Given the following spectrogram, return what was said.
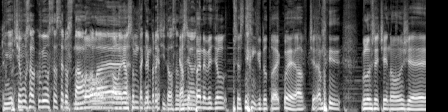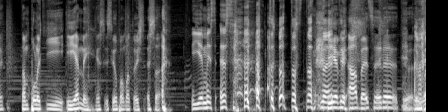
K něčemu celkovému se se dostal, no, ale, ale já jsem taky, nepročítal jsem já to jsem úplně nevěděl přesně, kdo to jako je a včera mi bylo řečeno, že tam poletí Jemi, jestli si ho pamatuješ z ESA. Jemi z S, to, to snad ne. Jemi A, B, C, D. nebo-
